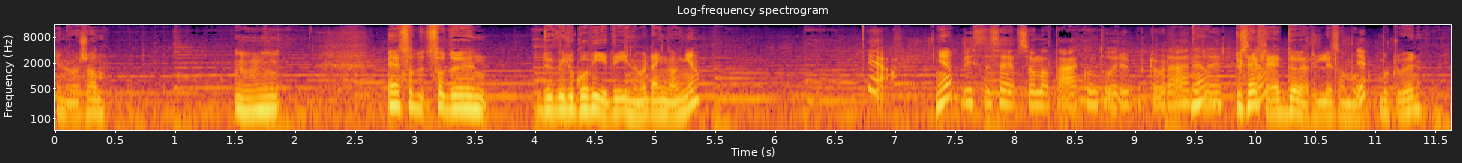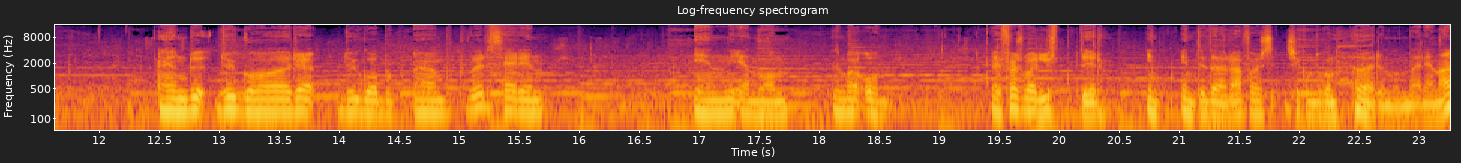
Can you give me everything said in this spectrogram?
innover sånn. Mm. Så, så du, du ville gå videre innover den gangen? Ja. Hvis det ser ut som at det er kontorer bortover der, Ja. eller Du ser flere dører liksom bort, yep. bortover. Du, du går, du går bort, eh, bortover, ser inn, inn gjennom liksom bare, og, Først bare lytter inn, inntil døra for å sjekke om du kan høre noen der inne.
